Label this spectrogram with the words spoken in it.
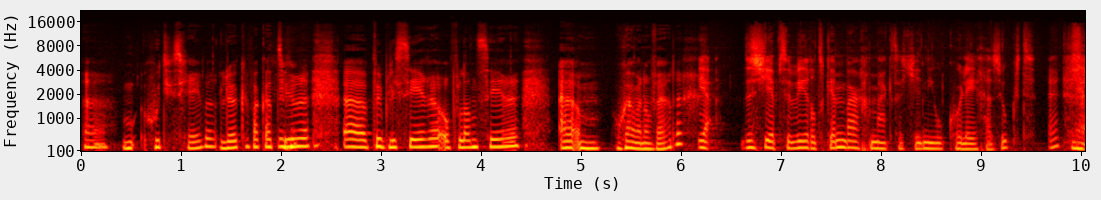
uh, goed geschreven, leuke vacature, uh, publiceren of lanceren. Um, hoe gaan we dan verder? Ja. Dus je hebt de wereld kenbaar gemaakt dat je een nieuwe collega zoekt. Hè? Ja.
